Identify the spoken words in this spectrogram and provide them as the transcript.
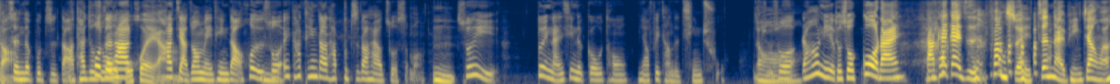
道，真的不知道。他就或者他不会啊，他假装没听到，或者说，哎，他听到，他不知道他要做什么。嗯，所以。对男性的沟通，你要非常的清楚，就是说，然后你也就说过来，打开盖子，放水，蒸奶瓶，这样吗？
